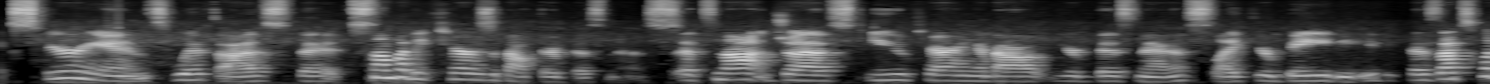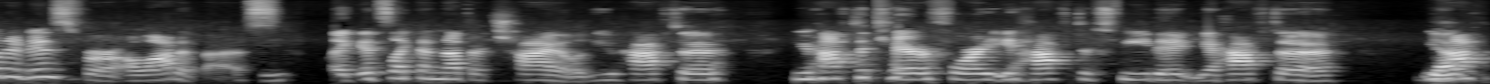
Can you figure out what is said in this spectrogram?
experience with us that somebody cares about their business. It's not just you caring about your business like your baby, because that's what it is for a lot of us. Mm-hmm. Like it's like another child. You have to you have to care for it you have to feed it you have to you yep. have to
